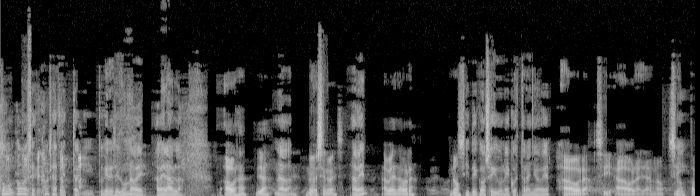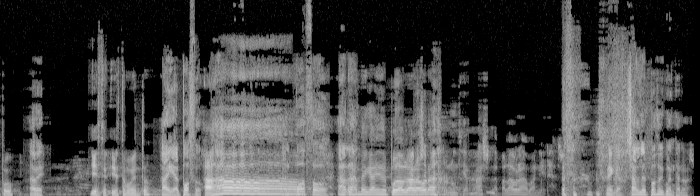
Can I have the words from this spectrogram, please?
¿Cómo, cómo, se, ¿Cómo se hace esto aquí? ¿Tú quieres el uno? A ver, a ver, habla. ¿Ahora? ¿Ya? Nada. No, ese no es. A ver. A ver, ahora. ¿No? Si te he conseguido un eco extraño, a ver. Ahora, sí, ahora ya no. Sí. ¿No? ¿Tampoco? A ver. ¿Y este, y este momento? Ahí, al pozo. ¡Ah! Al pozo. Ala. me he caído. ¿Puedo hablar No ahora? puede pronunciar más la palabra habaneras. Venga, sal del pozo y cuéntanos.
